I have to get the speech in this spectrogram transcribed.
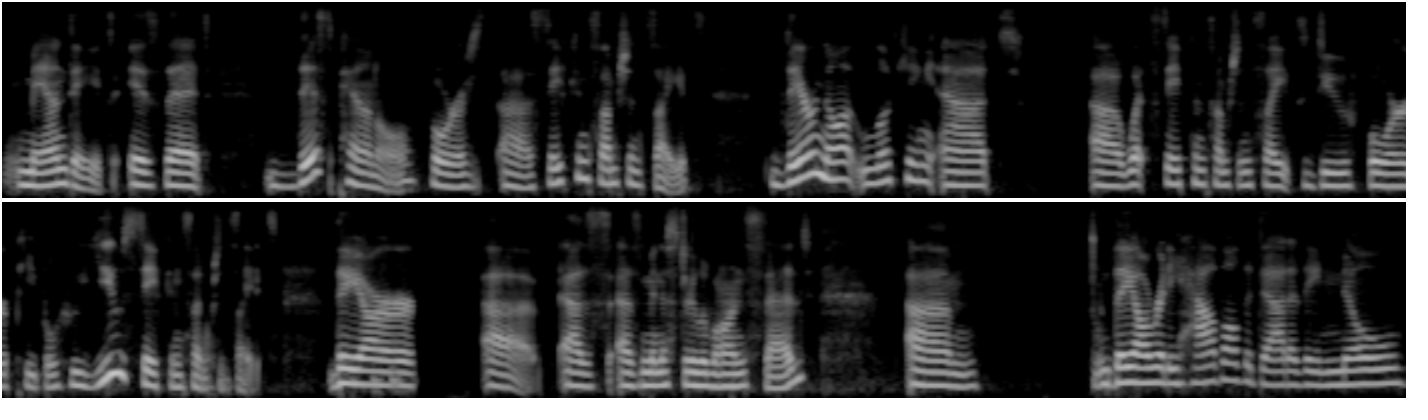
mandate is that this panel for uh, safe consumption sites, they're not looking at uh, what safe consumption sites do for people who use safe consumption sites. They are, uh, as as Minister Luan said, um, they already have all the data. They know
